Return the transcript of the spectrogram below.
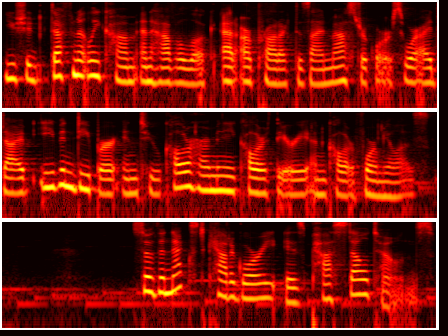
you should definitely come and have a look at our product design master course where I dive even deeper into color harmony, color theory, and color formulas. So the next category is pastel tones.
